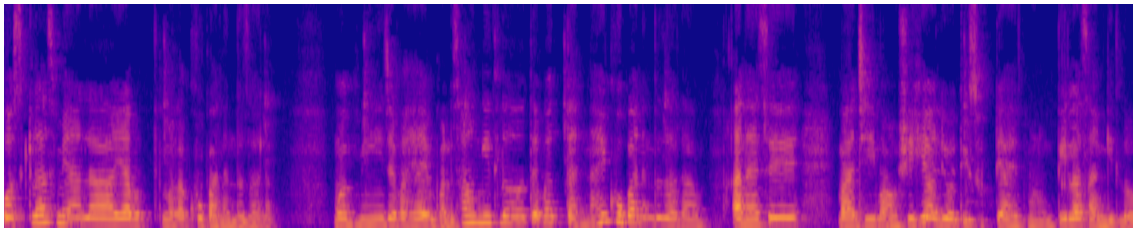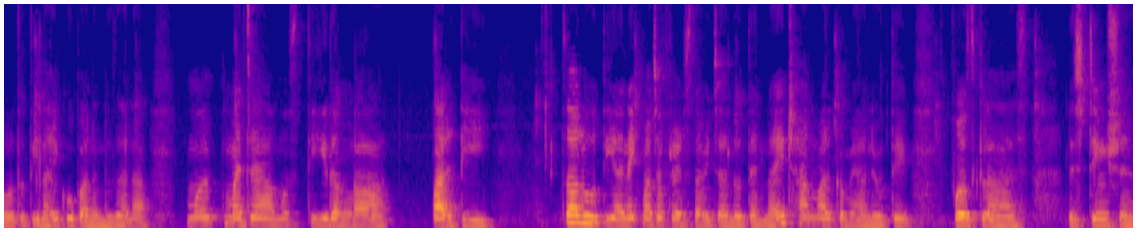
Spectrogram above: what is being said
फर्स्ट क्लास मिळाला. या बाबतीत मला खूप आनंद झाला. मग मी जेव्हा हे आईबाबांना सांगितलं तेव्हा त्यांनाही खूप आनंद झाला. अनायसे माझी मावशीही आली होती सुट्ट्या आहेत म्हणून. तिला सांगितलं तर तिलाही खूप आनंद झाला. मग मजा मस्ती दंगा पार्टी चालू होती. अनेक माझ्या फ्रेंड्सना विचारलं. त्यांनाही छान मार्क मिळाले होते. फर्स्ट क्लास डिस्टिंक्शन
